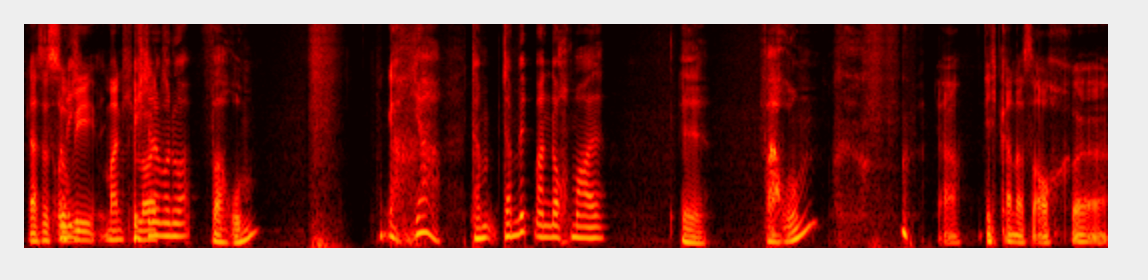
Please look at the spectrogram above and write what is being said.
Das ist Und so ich, wie manche ich Leute. immer nur, warum? Ja. Ja, dam, damit man noch mal, äh, warum? Ja, ich kann das auch äh,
